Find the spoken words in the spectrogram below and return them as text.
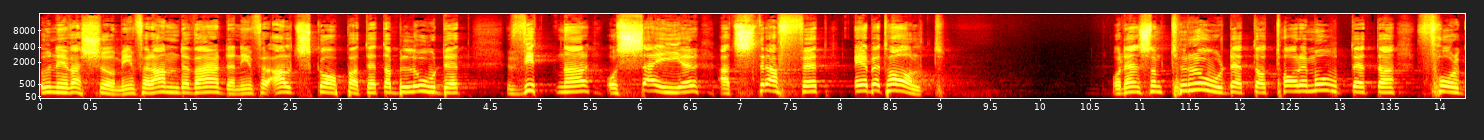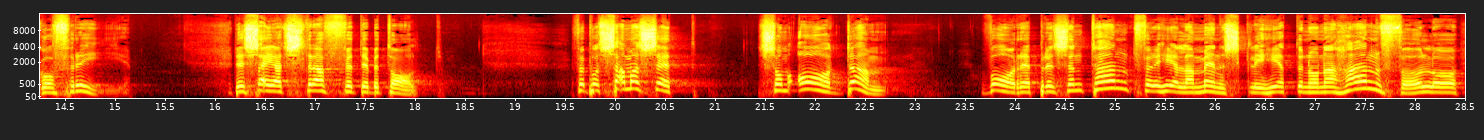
universum, inför andevärlden, inför allt skapat. Detta blodet vittnar och säger att straffet är betalt. Och den som tror detta och tar emot detta får gå fri. Det säger att straffet är betalt. För på samma sätt som Adam var representant för hela mänskligheten och när han föll och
